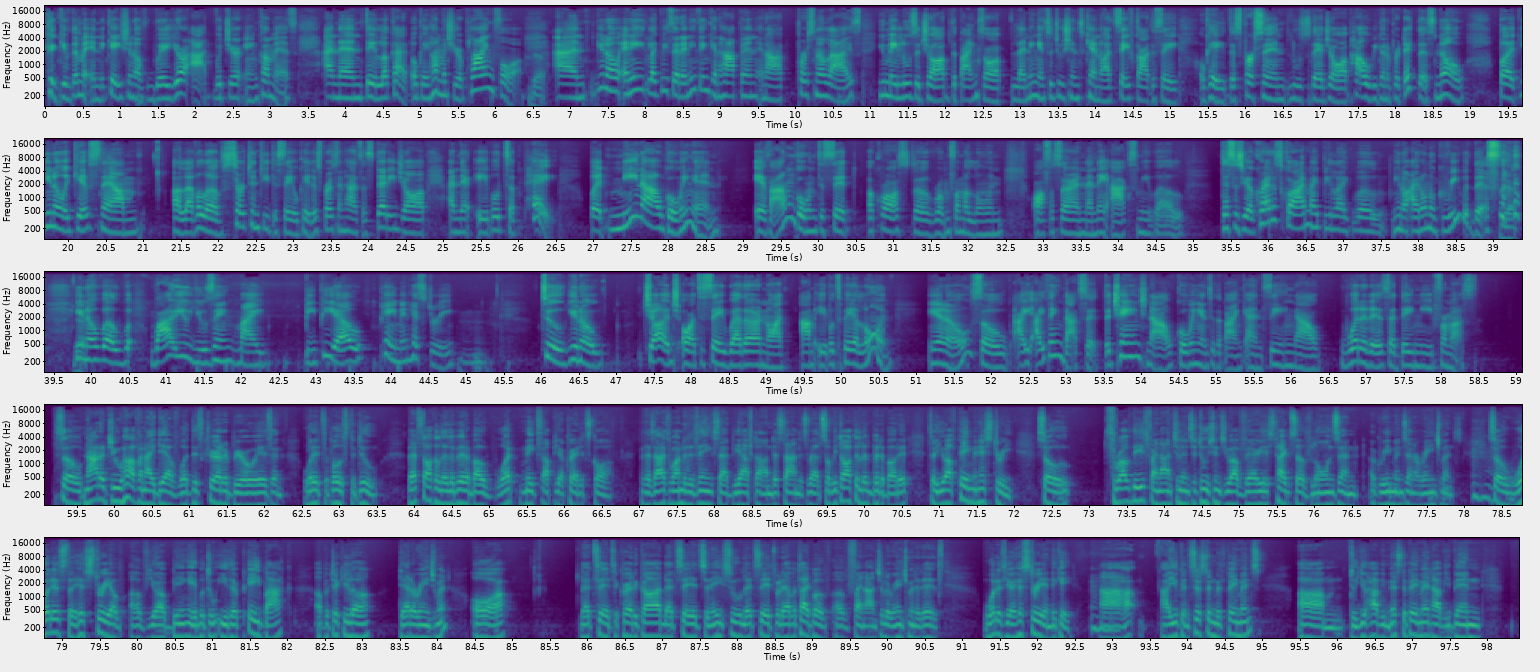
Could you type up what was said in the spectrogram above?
could give them an indication of where you're at, what your income is, and then they look at okay, how much you're applying for, yeah. and you know, any like we said, anything can happen in our personal lives. You may lose a job. The banks or lending institutions cannot safeguard to say, okay, this person loses their job. How are we going to predict this? No, but you know, it gives them a level of certainty to say, okay, this person has a steady job and they're able to pay. But me now going in if I'm going to sit across the room from a loan officer and then they ask me, well, this is your credit score, I might be like, well, you know, I don't agree with this. Yeah. you yeah. know, well, wh- why are you using my BPL payment history mm-hmm. to, you know, judge or to say whether or not I'm able to pay a loan? You know, so I, I think that's it. The change now going into the bank and seeing now what it is that they need from us. So now that you have an idea of what this credit bureau is and what it's supposed to do, let's talk a little bit about what makes up your credit score. Because that's one of the things that we have to understand as well. So we talked a little bit about it. So you have payment history. So throughout these financial institutions, you have various types of loans and agreements and arrangements. Mm-hmm. So, what is the history of, of your being able to either pay back a particular debt arrangement or let's say it's a credit card, let's say it's an ASU, let's say it's whatever type of, of financial arrangement it is, what does your history indicate? Mm-hmm. Uh, are you consistent with payments? Um, do you have you missed a payment? Have you been?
